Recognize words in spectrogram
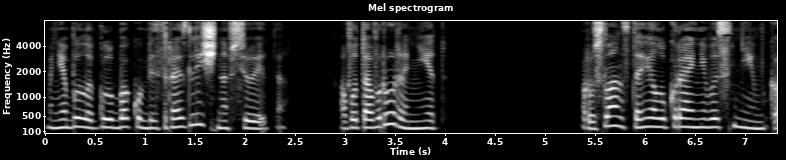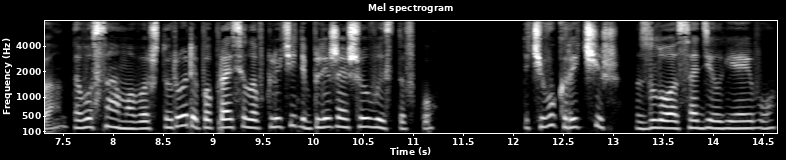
Мне было глубоко безразлично все это. А вот Аврора нет. Руслан стоял у крайнего снимка, того самого, что Рори попросила включить в ближайшую выставку. «Ты чего кричишь?» — зло осадил я его.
